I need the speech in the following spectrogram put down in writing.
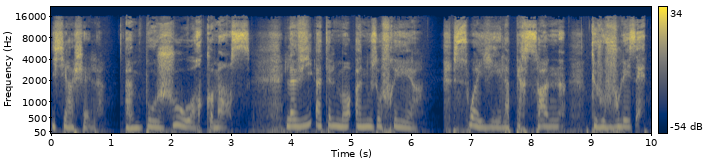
Ici Rachel un beau jour commence. La vie a tellement à nous offrir. Soyez la personne que vous voulez être.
